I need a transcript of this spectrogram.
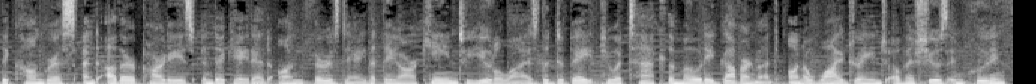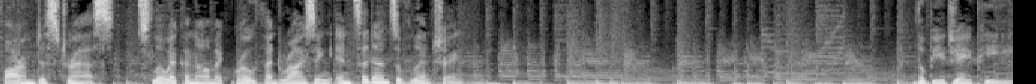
the Congress and other parties indicated on Thursday that they are keen to utilize the debate to attack the Modi government on a wide range of issues including farm distress, slow economic growth and rising incidents of lynching. The BJP,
